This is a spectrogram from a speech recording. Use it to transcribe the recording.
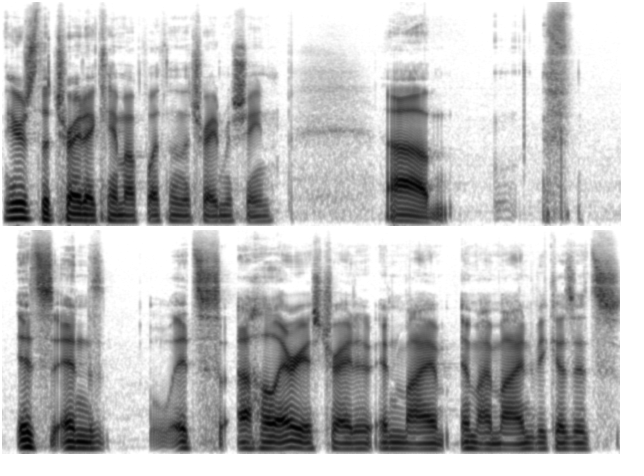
here's the trade I came up with in the trade machine Um, it's and it's a hilarious trade in my in my mind because it's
